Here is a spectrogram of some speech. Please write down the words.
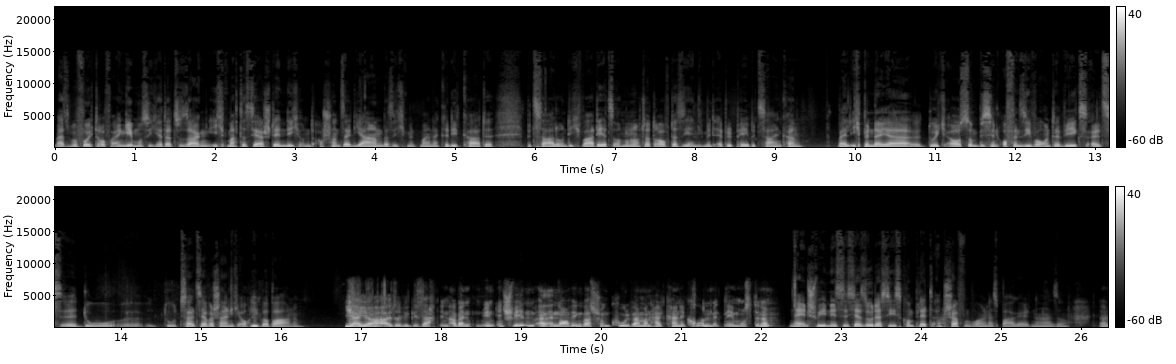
Also bevor ich darauf eingehe, muss ich ja dazu sagen, ich mache das ja ständig und auch schon seit Jahren, dass ich mit meiner Kreditkarte bezahle und ich warte jetzt auch nur noch darauf, dass ich endlich mit Apple Pay bezahlen kann. Weil ich bin da ja äh, durchaus so ein bisschen offensiver unterwegs als äh, du. Äh, du zahlst ja wahrscheinlich auch lieber bar, ne? Ja, ja, also wie gesagt, in, aber in, in Schweden, äh, in Norwegen war es schon cool, weil man halt keine Kronen mitnehmen musste, ne? Ne, in Schweden ist es ja so, dass sie es komplett abschaffen wollen, das Bargeld, ne? Also. Ja,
